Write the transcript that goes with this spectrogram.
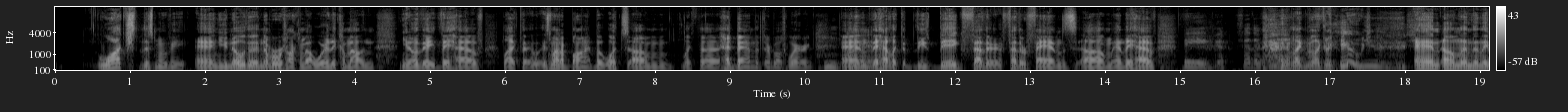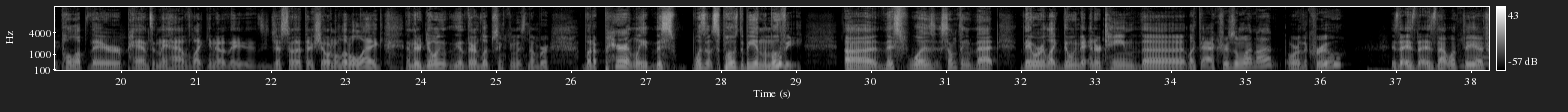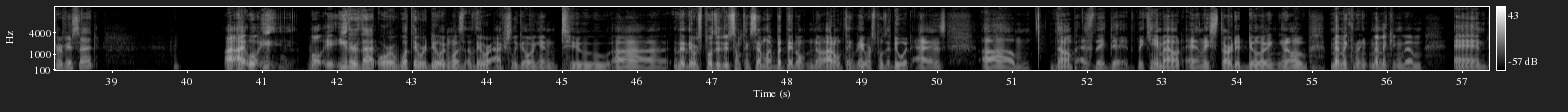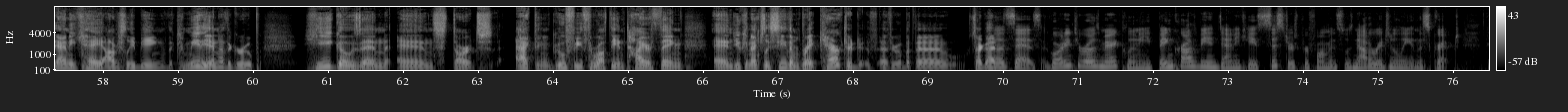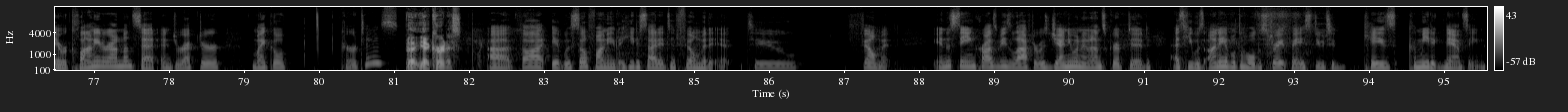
watched this movie and you know the number we're talking about, where they come out and you know they they have like the it's not a bonnet, but what's um like the headband that they're both wearing, Mm, oh, and yeah. they have like the, these big feather feather fans, um, and they have big feather fans. like like they're huge. Huge. and um and then they pull up their pants and they have like you know they just so that they're showing a little leg and they're doing you know, they're lip syncing this number. But apparently this wasn't supposed to be in the movie uh this was something that they were like doing to entertain the like the extras and whatnot or the crew is that is that is that what the uh, trivia said I, I well e- well, e- either that or what they were doing was they were actually going into uh, they, they were supposed to do something similar, but they don't know. I don't think they were supposed to do it as um, done up as they did. They came out and they started doing, you know, mimicking mimicking them. And Danny Kaye, obviously being the comedian of the group, he goes in and starts acting goofy throughout the entire thing. And you can actually see them break character d- uh, through it. But the sorry, go ahead. So it says, according to Rosemary Clooney, Bing Crosby and Danny Kaye's sister's performance was not originally in the script. They were clowning around on set, and director Michael Curtiz Uh, yeah, Curtiz. uh, thought it was so funny that he decided to film it eh, to film it. In the scene, Crosby's laughter was genuine and unscripted, as he was unable to hold a straight face due to Kaye's comedic dancing.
